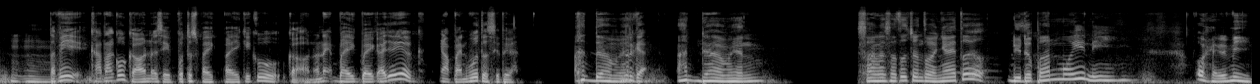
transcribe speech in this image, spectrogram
Mm-mm. tapi kataku gak ono sih putus baik-baik itu gak ono nek baik-baik aja ya ngapain putus itu kan ada men. bener gak Ada men. Salah satu contohnya itu di depanmu ini. Oh Helmi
